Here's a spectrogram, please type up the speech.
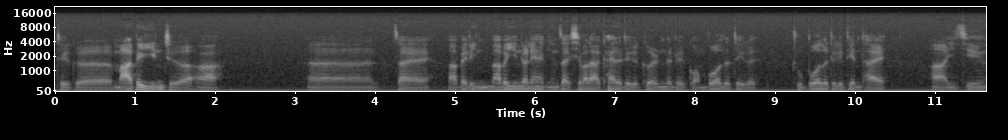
这个马背吟者啊，呃，在马背林马背吟者林海平在喜马拉雅开的这个个人的这个广播的这个主播的这个电台啊，已经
